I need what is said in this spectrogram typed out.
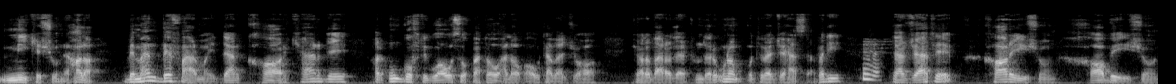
میکشونه. حالا به من بفرمایید در کار کرده حالا اون گفتگوها و صحبت‌ها و علاقه و توجه ها که حالا برادرتون داره اونم متوجه هستم ولی در جهت کار ایشون خواب ایشون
